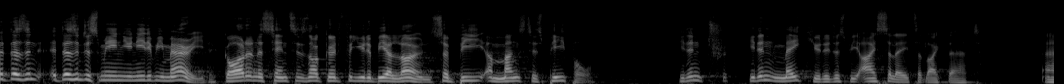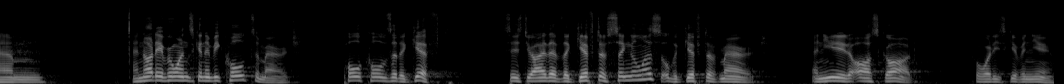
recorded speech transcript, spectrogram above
It doesn't, it doesn't just mean you need to be married. God, in a sense, is not good for you to be alone, so be amongst his people. He didn't, tr- he didn't make you to just be isolated like that. Um, and not everyone's going to be called to marriage. Paul calls it a gift. He says, Do you either have the gift of singleness or the gift of marriage? And you need to ask God for what he's given you.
